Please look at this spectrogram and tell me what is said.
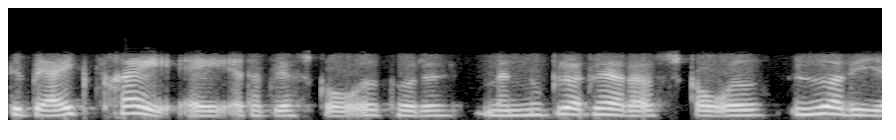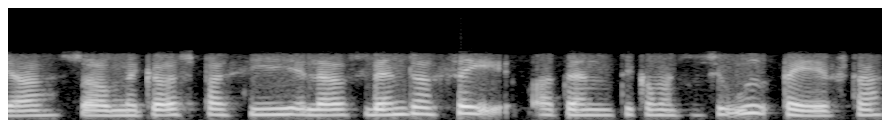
det bærer ikke præg af, at der bliver skåret på det. Men nu bliver det der også skåret yderligere. Så man kan også bare sige, lad os vente og se, hvordan det kommer til at se ud bagefter.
